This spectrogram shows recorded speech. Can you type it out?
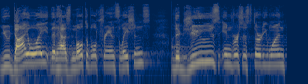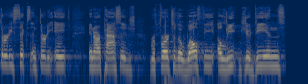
Ioudaioi, that has multiple translations. The Jews in verses 31, 36, and 38 in our passage refer to the wealthy elite Judeans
